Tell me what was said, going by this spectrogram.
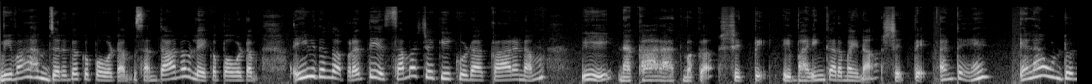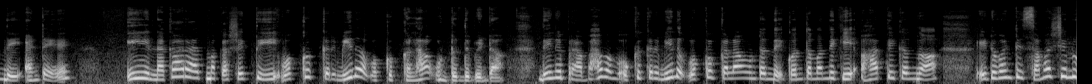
వివాహం జరగకపోవటం సంతానం లేకపోవటం ఈ విధంగా ప్రతి సమస్యకి కూడా కారణం ఈ నకారాత్మక శక్తి ఈ భయంకరమైన శక్తి. అంటే ఎలా ఉంటుంది? అంటే ఈ నకారాత్మక శక్తి ఒక్కొక్కరి మీద ఒక్కొక్కలా ఉంటుంది బిడ్డ. దీని ప్రభావం ఒక్కొక్కరి మీద ఒక్కొక్కలా ఉంటుంది. కొంతమందికి ఆర్థికంగా ఎటువంటి సమస్యలు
